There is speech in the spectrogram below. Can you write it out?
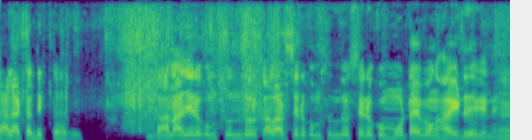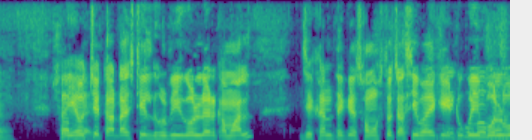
কালারটা দেখতে হবে। দানা যেরকম সুন্দর কালার সেরকম সুন্দর সেরকম মোটা এবং হাইট দেখে নেন। হ্যাঁ তো এই হচ্ছে টাটা স্টিল ধুরবি গোল্ডের কামাল যেখান থেকে সমস্ত চাষি ভাইকে এটুকুই বলব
